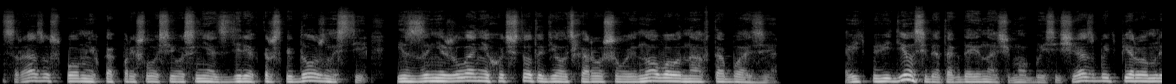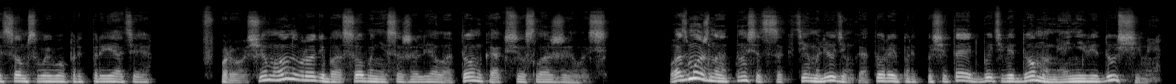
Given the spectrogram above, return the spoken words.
сразу вспомнив, как пришлось его снять с директорской должности из-за нежелания хоть что-то делать хорошего и нового на автобазе. А ведь поведел себя тогда иначе, мог бы и сейчас быть первым лицом своего предприятия. Впрочем, он вроде бы особо не сожалел о том, как все сложилось. Возможно, относится к тем людям, которые предпочитают быть ведомыми, а не ведущими,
